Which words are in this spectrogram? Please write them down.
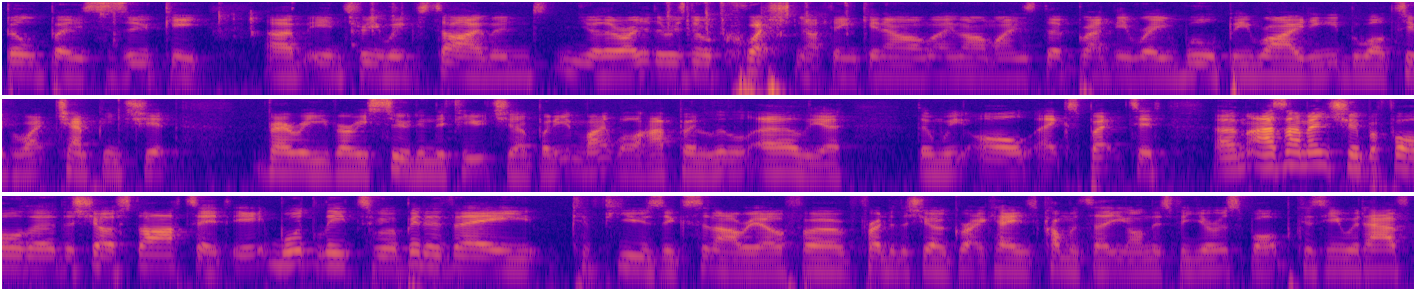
Buildbase Suzuki um, in three weeks' time. And you know there, are, there is no question, I think, in our in our minds that Bradley Ray will be riding in the World Superbike Championship very very soon in the future. But it might well happen a little earlier than we all expected. Um, as I mentioned before the, the show started, it would lead to a bit of a confusing scenario for a friend of the show, Greg Haynes, commentating on this for Eurosport, because he would have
